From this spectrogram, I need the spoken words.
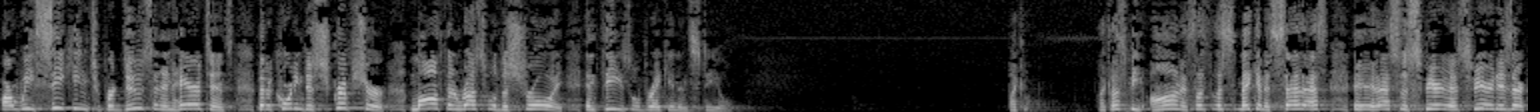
are we seeking to produce an inheritance that according to Scripture, moth and rust will destroy and thieves will break in and steal? Like, like, let's be honest. Let's, let's make an assess. That's the spirit. The spirit is there.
